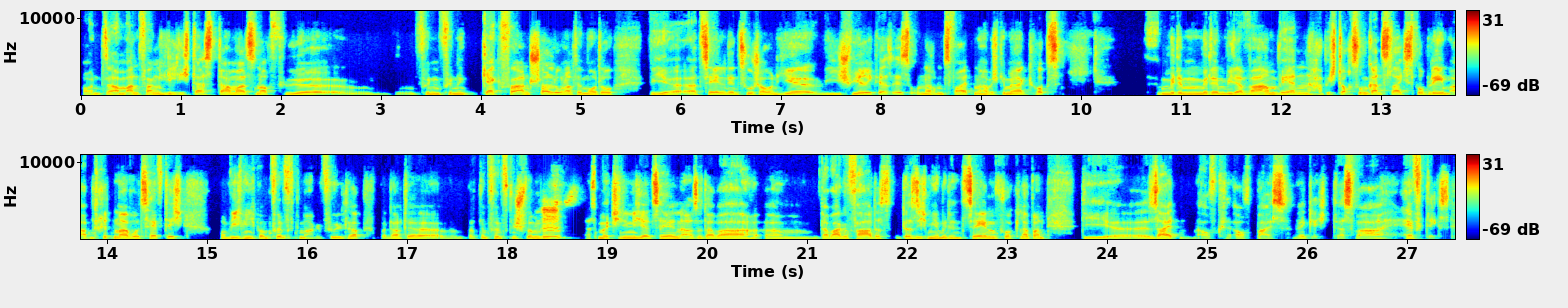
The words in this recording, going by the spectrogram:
Und am Anfang hielt ich das damals noch für, für, für eine Gag-Veranstaltung, nach dem Motto, wir erzählen den Zuschauern hier, wie schwierig das ist. Und nach dem zweiten habe ich gemerkt, hups, mit dem, mit dem wieder warm werden habe ich doch so ein ganz leichtes Problem. Ab dem dritten Mal wurde es heftig. Und wie ich mich beim fünften Mal gefühlt habe, nach, der, nach dem fünften Schwimmen, mhm. das möchte ich dir nicht erzählen. Also da war, ähm, da war Gefahr, dass, dass ich mir mit den Zähnen vor Klappern die äh, Seiten auf, aufbeiß. Wirklich. Das war heftigst.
